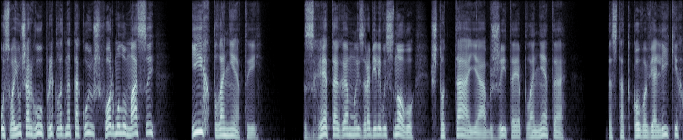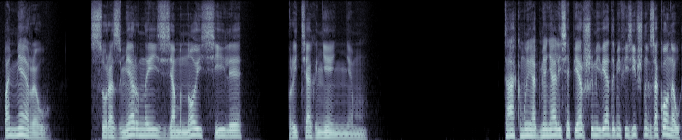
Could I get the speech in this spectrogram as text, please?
у сваю чаргу прыкладна такую ж формулу масы іх планеты. З гэтага мы зрабілі выснову, што тая абжытая планета дастаткова вялікіх памераў суразмернай зямной сіле прыцягненнем. Так мы абмяняліся першымі ведамі фізічных законаў,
